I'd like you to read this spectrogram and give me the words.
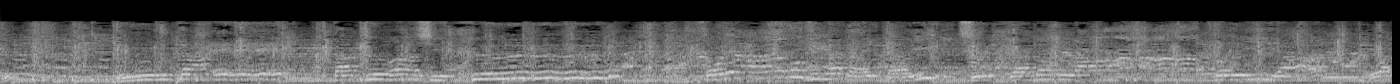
歌えたくましくそりゃあ文字が大体すっかのラブや若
